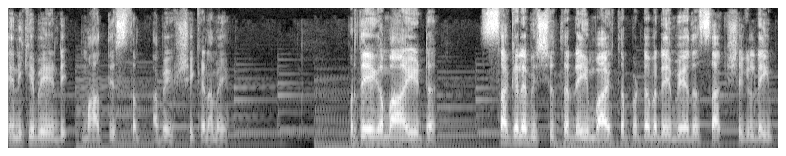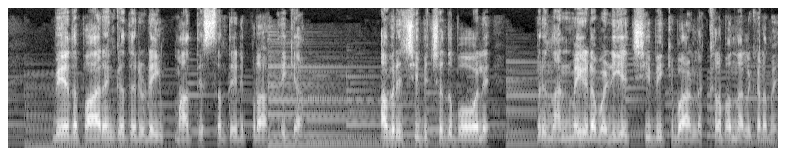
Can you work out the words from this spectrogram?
എനിക്ക് വേണ്ടി മാധ്യസ്ഥം അപേക്ഷിക്കണമേ. പ്രത്യേകമായിട്ട് സകല വിശുദ്ധരുടെയും വാഴ്ത്തപ്പെട്ടവരുടെയും വേദസാക്ഷികളുടെയും വേദപാരംഗതരുടെയും മാധ്യസ്ഥം തേടി പ്രാർത്ഥിക്കാം. അവർ ജീവിച്ചതുപോലെ ഒരു നന്മയുടെ വഴിയെ ജീവിക്കുവാനുള്ള കൃപ നൽകണമേ.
